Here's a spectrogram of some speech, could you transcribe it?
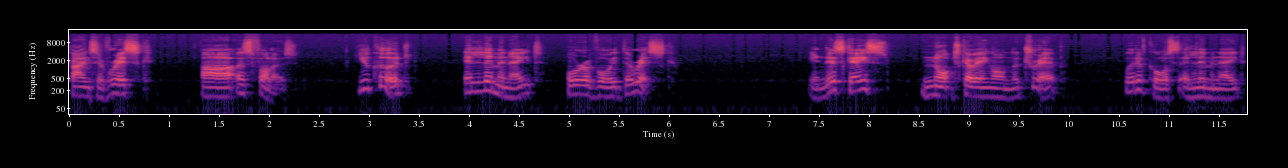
kinds of risk are as follows. You could eliminate or avoid the risk. In this case, not going on the trip would of course eliminate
